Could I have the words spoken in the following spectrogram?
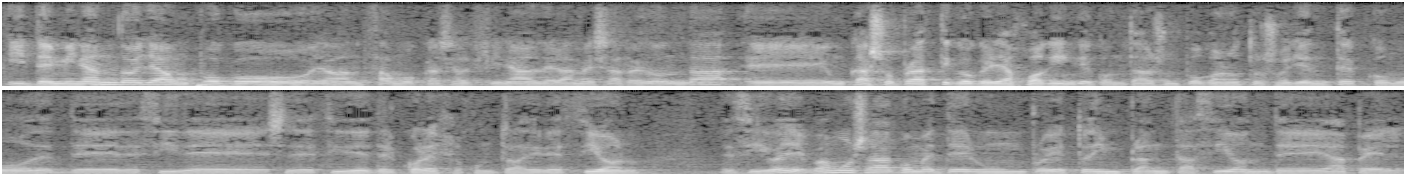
Y terminando ya un poco, ya avanzamos casi al final de la mesa redonda, eh, un caso práctico quería Joaquín que contaras un poco a nuestros oyentes cómo decide, se decide del colegio junto a la dirección decir, oye, vamos a cometer un proyecto de implantación de Apple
